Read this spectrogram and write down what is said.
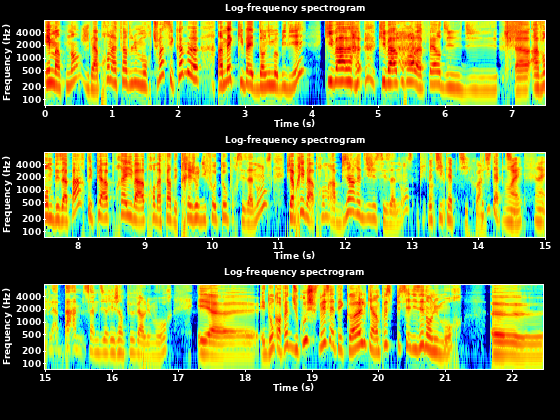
et maintenant, je vais apprendre à faire de l'humour. Tu vois, c'est comme euh, un mec qui va être dans l'immobilier, qui va, qui va apprendre à faire du, du euh, à vendre des appartes, et puis après, il va apprendre à faire des très jolies photos pour ses annonces, puis après, il va apprendre à bien rédiger ses annonces, et puis enfin, Petit tu- à petit, quoi. petit à petit. Ouais, ouais. donc là, bam, ça me dirige un peu vers l'humour. Et, euh, et donc, en fait, du coup, je fais cette école qui est un peu spécialisée dans l'humour. Euh,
